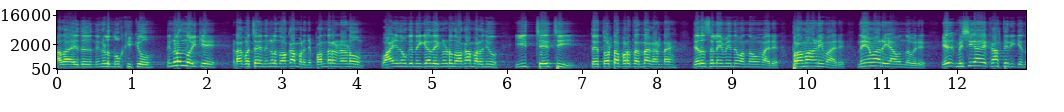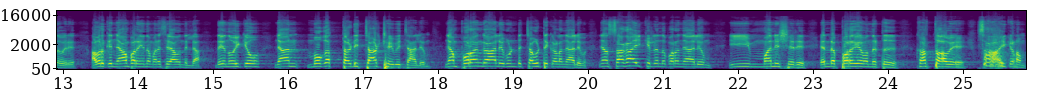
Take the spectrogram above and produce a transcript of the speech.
അതായത് നിങ്ങൾ നോക്കിക്കോ. നിങ്ങളും നോക്കിക്കേ. എടാ കൊച്ചായി നിങ്ങൾ നോക്കാൻ പറഞ്ഞു. പന്ത്രണ്ടെണ്ണവും വായി നോക്കി നിൽക്കാതെ ഇങ്ങോട്ട് നോക്കാൻ പറഞ്ഞു. ഈ ചേച്ചി തൊട്ടപ്പുറത്ത് എന്താ കണ്ടേ? ജെറുസലേമിൽ നിന്ന് വന്നവന്മാര് പ്രമാണിമാര് നിയമം അറിയാവുന്നവര് മിശികായെ കാത്തിരിക്കുന്നവര് അവർക്ക് ഞാൻ പറയുന്ന മനസ്സിലാവുന്നില്ല. ദേ നോക്കിക്കോ ഞാൻ മുഖത്തടിച്ചാക്ഷേപിച്ചാലും ഞാൻ പുറംകാൽ കൊണ്ട് ചവിട്ടിക്കളഞ്ഞാലും ഞാൻ സഹായിക്കില്ലെന്ന് പറഞ്ഞാലും ഈ മനുഷ്യർ എന്റെ പുറകെ വന്നിട്ട് കർത്താവെ സഹായിക്കണം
